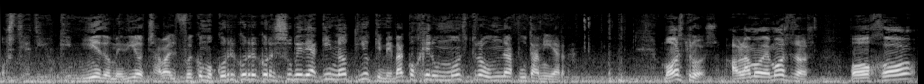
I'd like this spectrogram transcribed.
Hostia, tío, qué miedo me dio, chaval. Fue como corre, corre, corre, sube de aquí, no, tío, que me va a coger un monstruo o una puta mierda. Monstruos, hablamos de monstruos. Ojo,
